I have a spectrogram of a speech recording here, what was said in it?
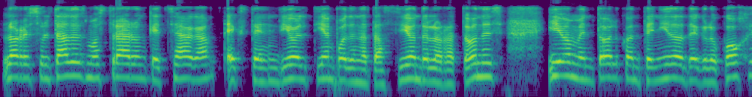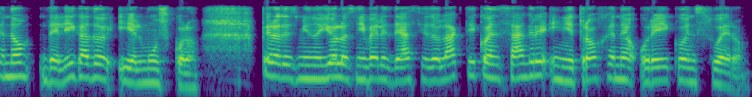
los resultados mostraron que Chaga extendió el tiempo de natación de los ratones y aumentó el contenido de glucógeno del hígado y el músculo, pero disminuyó los niveles de ácido láctico en sangre y nitrógeno ureico en suero.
